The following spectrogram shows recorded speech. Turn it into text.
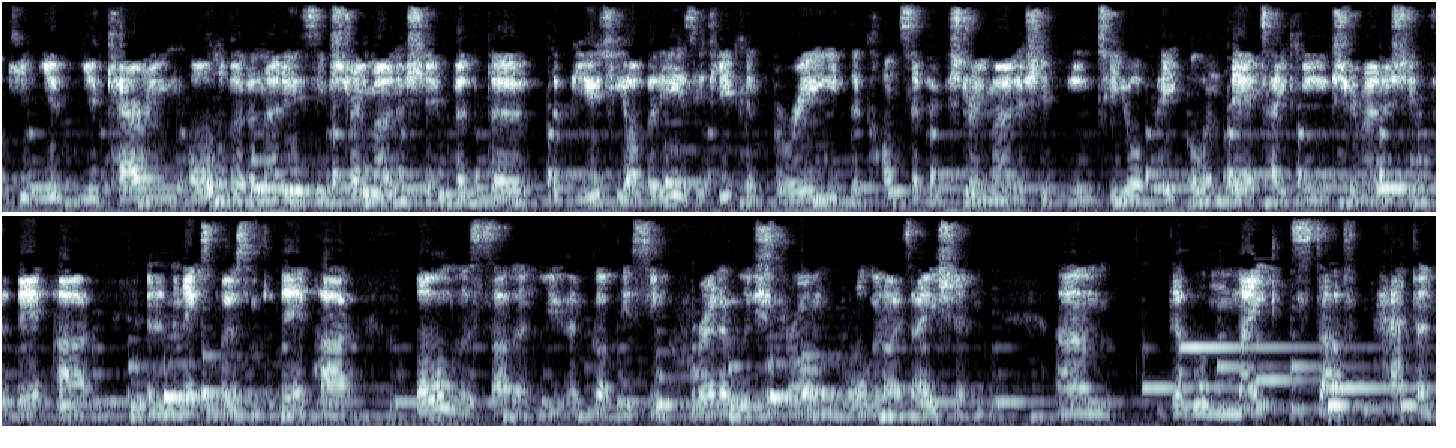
Look, you, you, you're carrying all of it, and that is extreme ownership. But the, the beauty of it is, if you can breed the concept of extreme ownership into your people and they're taking extreme ownership for their part, and then the next person for their part, all of a sudden you have got this incredibly strong organization um, that will make stuff happen.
